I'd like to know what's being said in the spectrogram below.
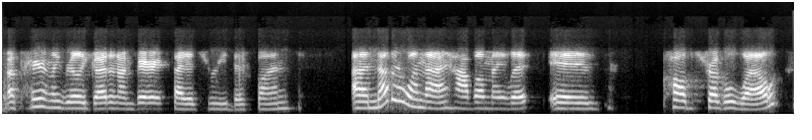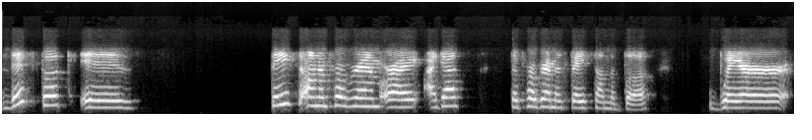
Apparently really good, and I'm very excited to read this one. Another one that I have on my list is called Struggle Well. This book is based on a program, or I, I guess the program is based on the book, where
